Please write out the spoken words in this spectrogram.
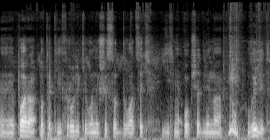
Е, Пара отаких роликів, вони 620, їхня обща длина. Ну, виліт.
